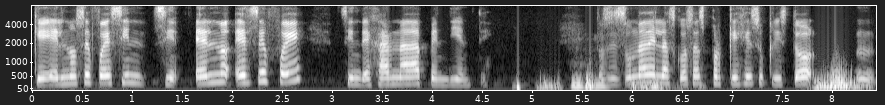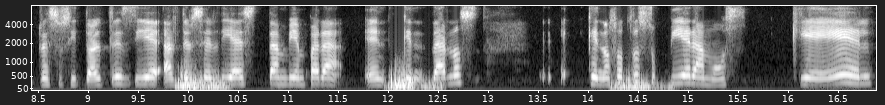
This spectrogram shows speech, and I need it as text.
que él no se fue sin, sin él no, él se fue sin dejar nada pendiente. Entonces, una de las cosas por qué Jesucristo resucitó al, tres día, al tercer día es también para en, que darnos, que nosotros supiéramos que Él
